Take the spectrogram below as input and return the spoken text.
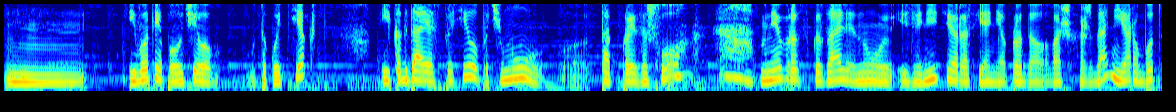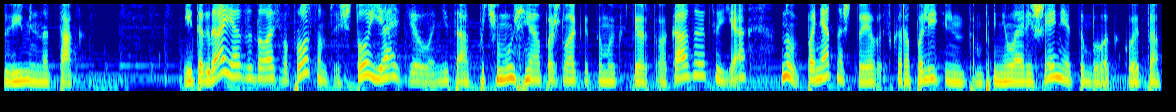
И вот я получила вот такой текст, и когда я спросила, почему э, так произошло, мне просто сказали, ну, извините, раз я не оправдала ваших ожиданий, я работаю именно так. И тогда я задалась вопросом, то есть, что я сделала не так, почему я пошла к этому эксперту. Оказывается, я, ну, понятно, что я скоропалительно там приняла решение, это было какое-то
